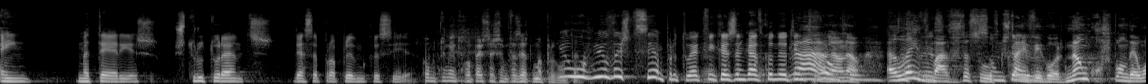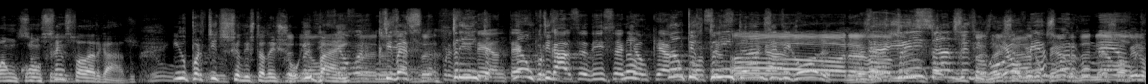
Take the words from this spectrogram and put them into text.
em matérias estruturantes dessa própria democracia. Como tu me interrompeste, deixa-me fazer-te uma pergunta. Eu, eu vejo-te sempre, tu é que ficas zangado quando eu te Não, interrompo. não, não. A lei de bases da saúde que está em vigor não correspondeu a um consenso querido. alargado e o Partido Socialista deixou. E bem, é que tivesse do 30. Presidente, é Não, por tive- causa disso é que ele quer Não, teve consenso 30 anos em vigor. Ora, Teve é 30 isso. anos em vigor. É o mesmo argumento.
